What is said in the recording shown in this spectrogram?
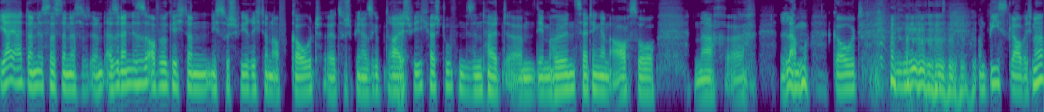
Ja, ja, dann ist das dann ist, also dann ist es auch wirklich dann nicht so schwierig, dann auf Goat äh, zu spielen. Also es gibt drei. Schwierigkeitsstufen, die sind halt ähm, dem Höllensetting dann auch so nach äh, Lamm, Goat und, und, Beast, glaube ich, ne?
